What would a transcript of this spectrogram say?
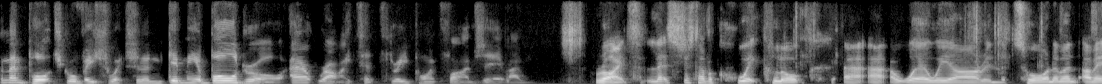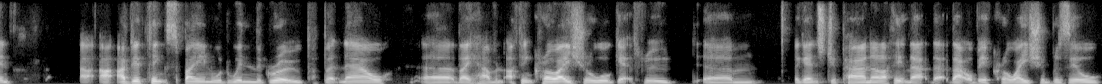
And then Portugal v Switzerland. Give me a board draw outright at 3.50. Right, let's just have a quick look at where we are in the tournament. I mean, I, I, did think Spain would win the group, but now uh, they haven't. I think Croatia will get through um, against Japan, and I think that that, that will be a Croatia Brazil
